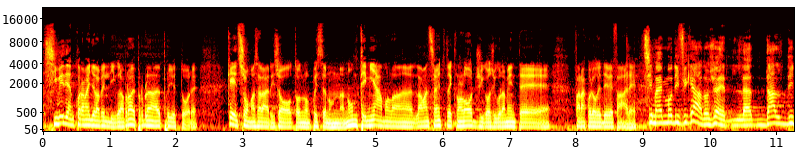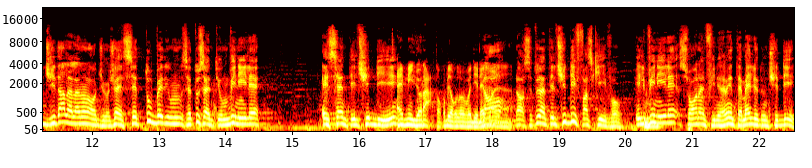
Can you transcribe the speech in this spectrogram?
si vede ancora meglio la pellicola, però è il problema del proiettore che insomma sarà risolto, non, non, non temiamo la, l'avanzamento tecnologico, sicuramente farà quello che deve fare. Sì, ma è modificato, cioè la, dal digitale all'analogico, cioè se tu, un, se tu senti un vinile e senti il CD è migliorato, capito quello che vuoi dire? No, no, se tu senti il CD fa schifo. Il mm. vinile suona infinitamente meglio di un CD.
